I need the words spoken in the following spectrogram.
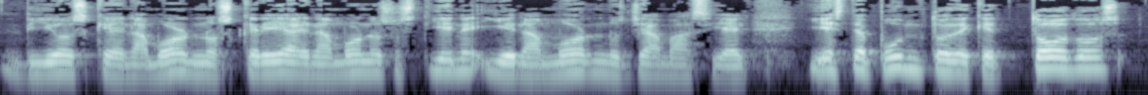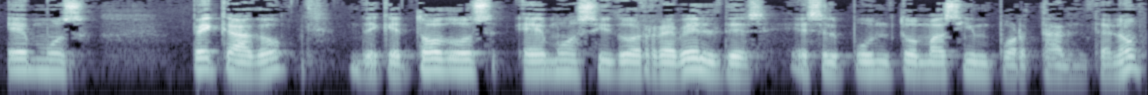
Dios que en amor nos crea, en amor nos sostiene y en amor nos llama hacia Él. Y este punto de que todos hemos pecado, de que todos hemos sido rebeldes, es el punto más importante, ¿no?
